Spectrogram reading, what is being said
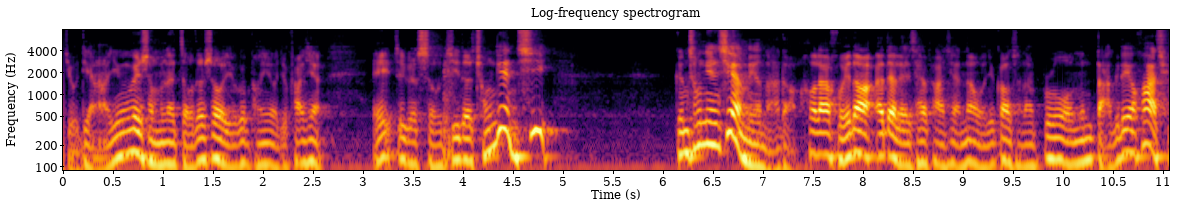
酒店啊，因为为什么呢？走的时候有个朋友就发现，哎，这个手机的充电器跟充电线没有拿到。后来回到阿德雷才发现，那我就告诉他，不如我们打个电话去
